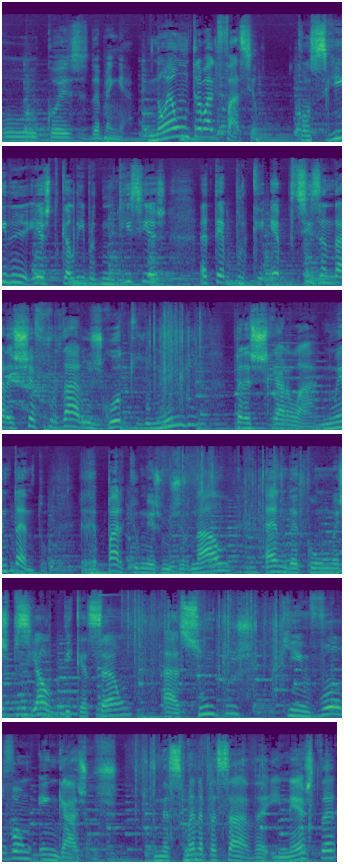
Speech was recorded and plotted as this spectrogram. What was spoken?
o Coisa da Manhã. Não é um trabalho fácil conseguir este calibre de notícias, até porque é preciso andar a chafurdar o esgoto do mundo para chegar lá. No entanto, repare que o mesmo jornal anda com uma especial dedicação assuntos que envolvam engasgos. Na semana passada e nesta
